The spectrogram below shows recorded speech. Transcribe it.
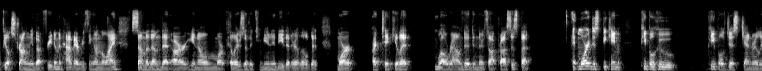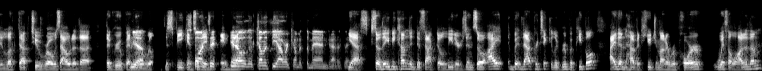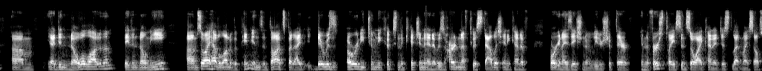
feel strongly about freedom and have everything on the line. Some of them that are, you know, more pillars of the community that are a little bit more articulate, well rounded in their thought process. But it more just became people who people just generally looked up to, rose out of the the group and yeah. were willing to speak. And Spontan- so they became the, you know, the cometh the hour, cometh the man kind of thing. Yes. So they become the de facto leaders. And so I, but that particular group of people, I didn't have a huge amount of rapport with a lot of them. Um, I didn't know a lot of them. They didn't know me. Um, so I have a lot of opinions and thoughts, but I there was already too many cooks in the kitchen, and it was hard enough to establish any kind of organization or leadership there in the first place. And so I kind of just let myself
